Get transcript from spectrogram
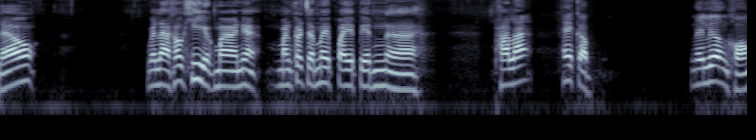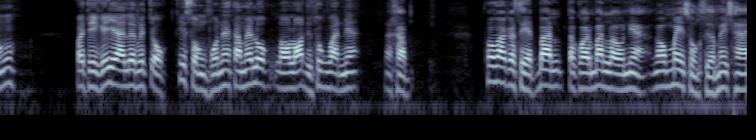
แล้ว เวลาเขาขี้ออกมาเนี่ย มันก็จะไม่ไปเป็นภาระให้กับในเรื่องของปฏิกิริยาเรือนกระจกที่ส่งผลให้ทำให้โลกเราร้อนอยู่ทุกวันเนี้ยนะครับ เพราะว่าเกษตรบ้านตะกอนบ้านเราเนี่ยเราไม่ส่งเสริมให้ใช้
